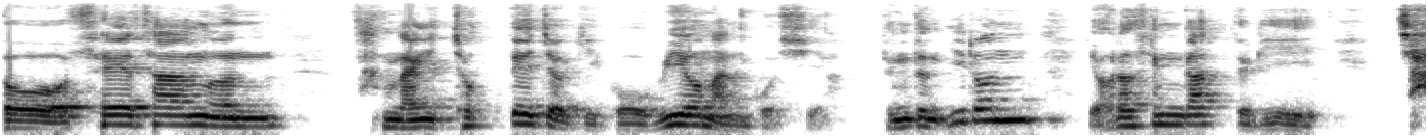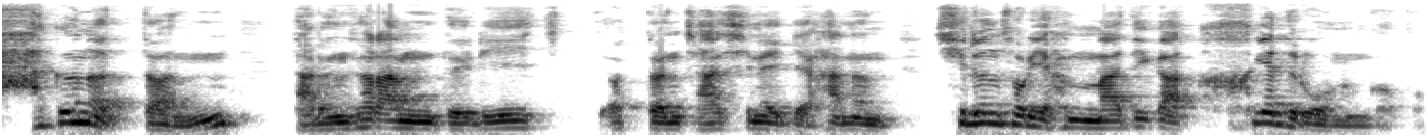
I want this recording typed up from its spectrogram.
또 세상은 상당히 적대적이고 위험한 곳이야. 등등 이런 여러 생각들이 작은 어떤 다른 사람들이 어떤 자신에게 하는 싫은 소리 한마디가 크게 들어오는 거고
